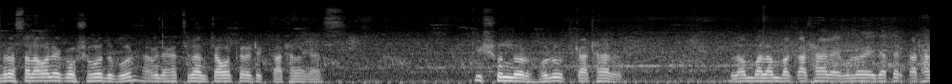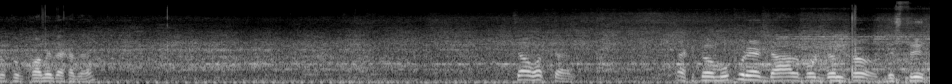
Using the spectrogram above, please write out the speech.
আসসালামু আলাইকুম। শুভ দুপুর। আমি দেখাচ্ছিলাম চমৎকার একটি কাঁঠাল গাছ। কি সুন্দর হলুদ কাঁঠাল, লম্বা লম্বা কাঁঠাল, এগুলো এই জাতের কাঁঠাল খুব কমই দেখা যায়। চমৎকার। একদম উপরের ডাল পর্যন্ত বিস্তৃত।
